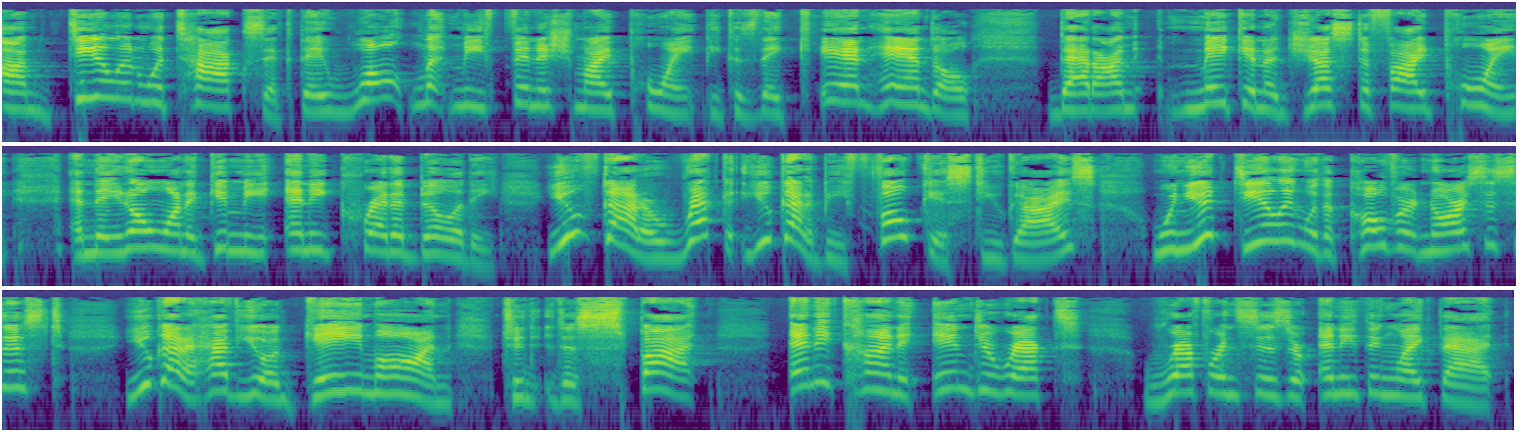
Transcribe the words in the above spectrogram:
I'm dealing with toxic. They won't let me finish my point because they can't handle that I'm making a justified point and they don't want to give me any credibility. You've got to rec- you got to be focused, you guys. When you're dealing with a covert narcissist, you got to have your game on to, the spot any kind of indirect references or anything like that.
